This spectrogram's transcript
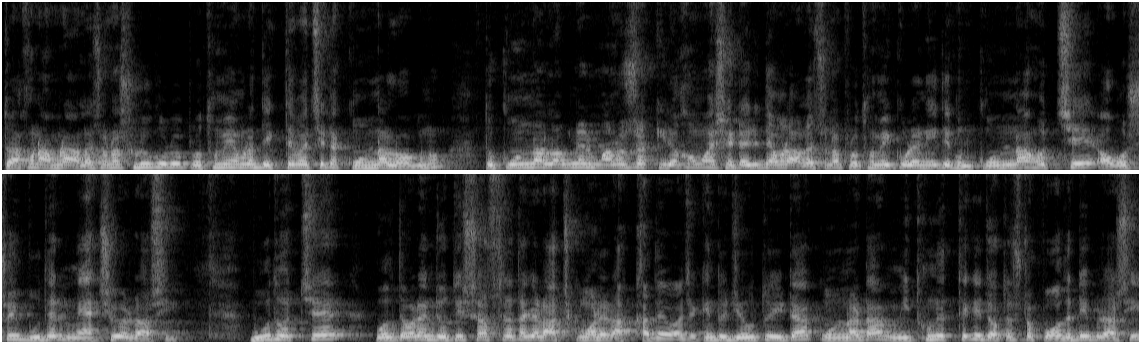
তো এখন আমরা আলোচনা শুরু করব। প্রথমে আমরা দেখতে পাচ্ছি এটা কন্যা লগ্ন। তো কন্যা লগ্নের মানুষরা কীরকম হয় সেটা যদি আমরা আলোচনা প্রথমেই করে নিই। দেখুন, কন্যা হচ্ছে অবশ্যই বুধের ম্যাচিওর রাশি। বুধ হচ্ছে বলতে পারেন জ্যোতিষশাস্ত্রে তাকে রাজকুমারের আখ্যা দেওয়া আছে। কিন্তু যেহেতু এটা কন্যাটা মিথুনের থেকে যথেষ্ট পজিটিভ রাশি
